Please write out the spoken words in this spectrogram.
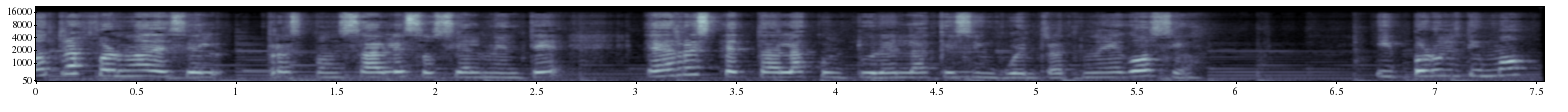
Otra forma de ser responsable socialmente es respetar la cultura en la que se encuentra tu negocio. Y por último,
